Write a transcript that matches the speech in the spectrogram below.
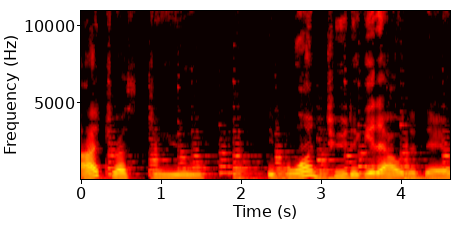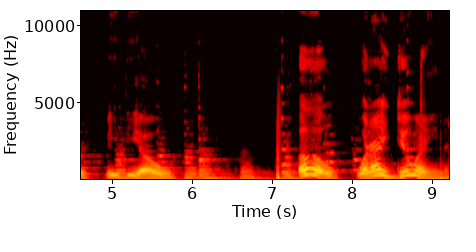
I trust you. If you want to to get out of there, video. Oh, what are you doing?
